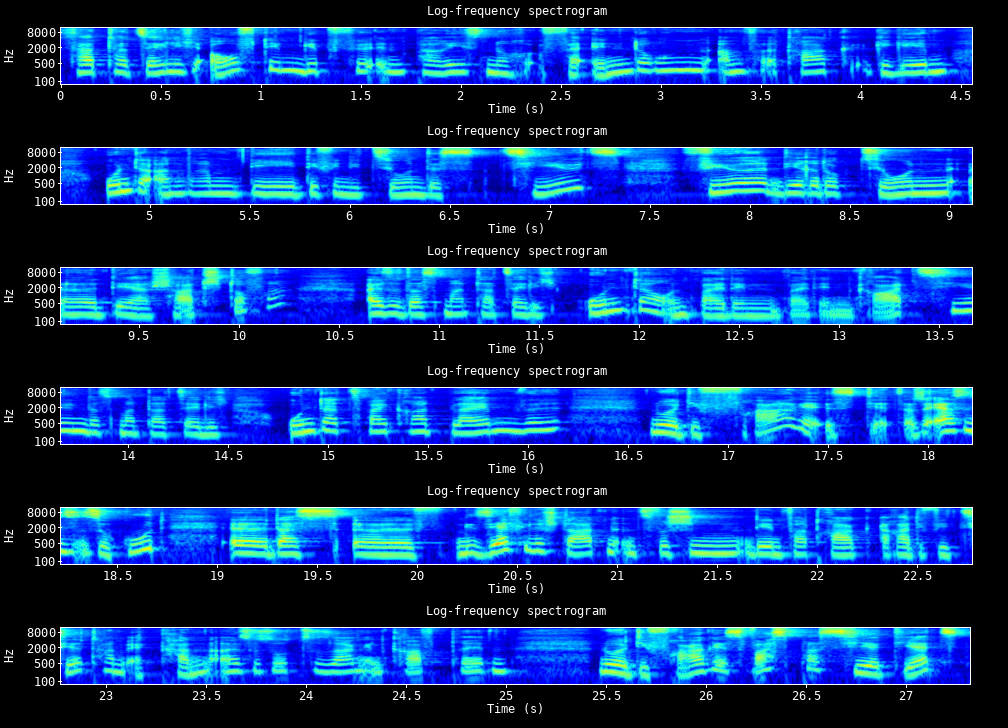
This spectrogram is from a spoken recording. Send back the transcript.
Es hat tatsächlich auf dem Gipfel in Paris noch Veränderungen am Vertrag gegeben, unter anderem die Definition des Ziels für die Reduktion äh, der Schadstoffe. Also dass man tatsächlich unter und bei den, bei den Gradzielen, dass man tatsächlich unter zwei Grad bleiben will. Nur die Frage ist jetzt, also erstens ist es so gut, äh, dass äh, sehr viele Staaten inzwischen den Vertrag ratifiziert haben. Er kann also sozusagen in Kraft treten. Nur die Frage ist, was passiert jetzt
